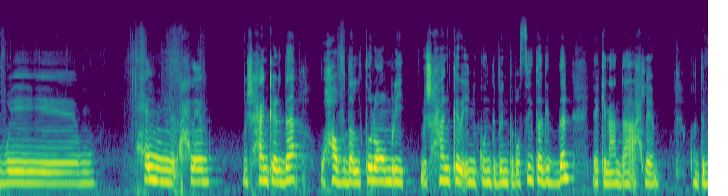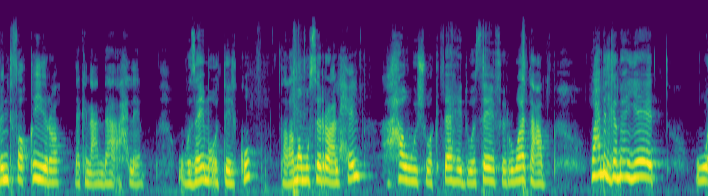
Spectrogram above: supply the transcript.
وحلم من الأحلام. مش هنكر ده وهفضل طول عمري مش هنكر اني كنت بنت بسيطة جدا لكن عندها أحلام. كنت بنت فقيرة لكن عندها أحلام. وزي ما قلت لكم طالما مصرة على الحلم هحوش واجتهد واسافر واتعب وأعمل جمعيات و...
